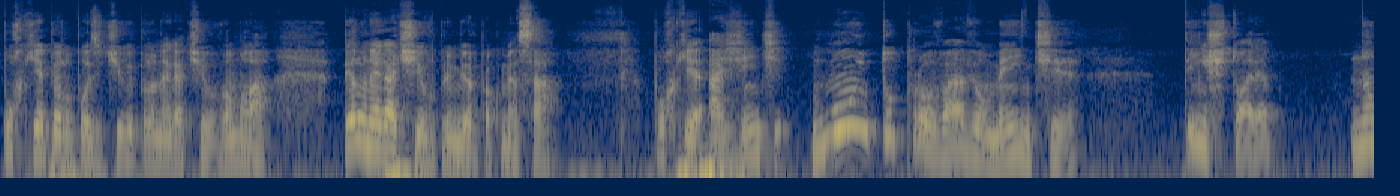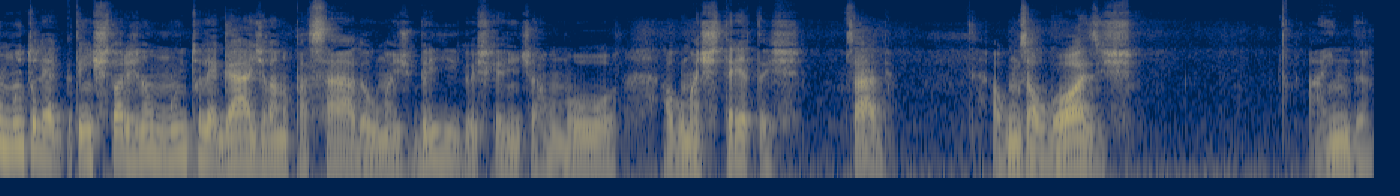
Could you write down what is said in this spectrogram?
Por que pelo positivo e pelo negativo? Vamos lá. Pelo negativo, primeiro, para começar. Porque a gente, muito provavelmente, tem história não muito tem histórias não muito legais lá no passado, algumas brigas que a gente arrumou, algumas tretas, sabe? Alguns algozes ainda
